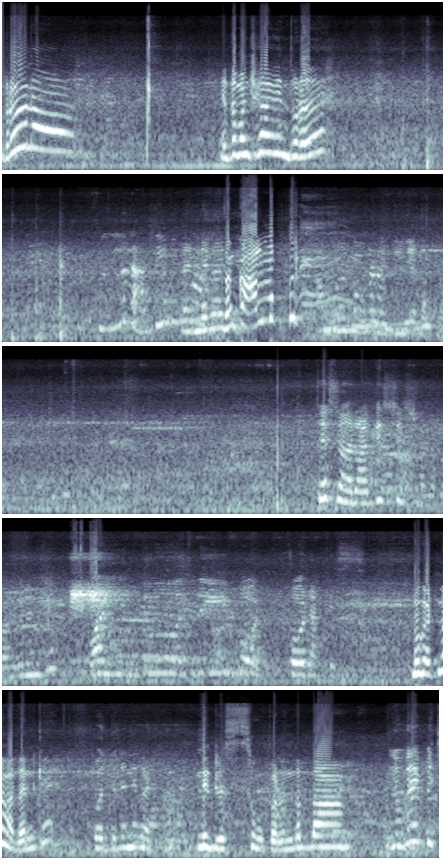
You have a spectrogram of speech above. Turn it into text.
బ్రూనో! ఎంత మంచిగా ఆగింది చూడదే కాలు మొక్కుతుంది దీనే మొక్క చేసిన రాకేష్ చేసిన బంగారంకి one two three four four Rakesh నువ్వు కట్టినావా దానికి పొద్దుననే కట్టిన నీ డ్రెస్ సూపర్ ఉందబ్బా నువ్వే ఇప్పించ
